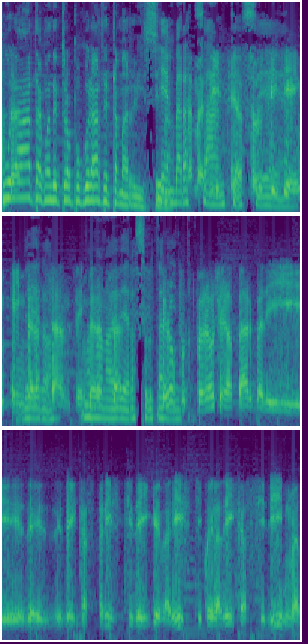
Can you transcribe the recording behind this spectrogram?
curata, quando è troppo curata è Sì, è tamarrissima. imbarazzante. Tamarrissima, assolut- sì, sì, è, è imbarazzante. è. No, no, no, è vero, assolutamente. Però, però c'è la barba dei, dei- dei castristi, dei guevaristi, quella dei Hassidim,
